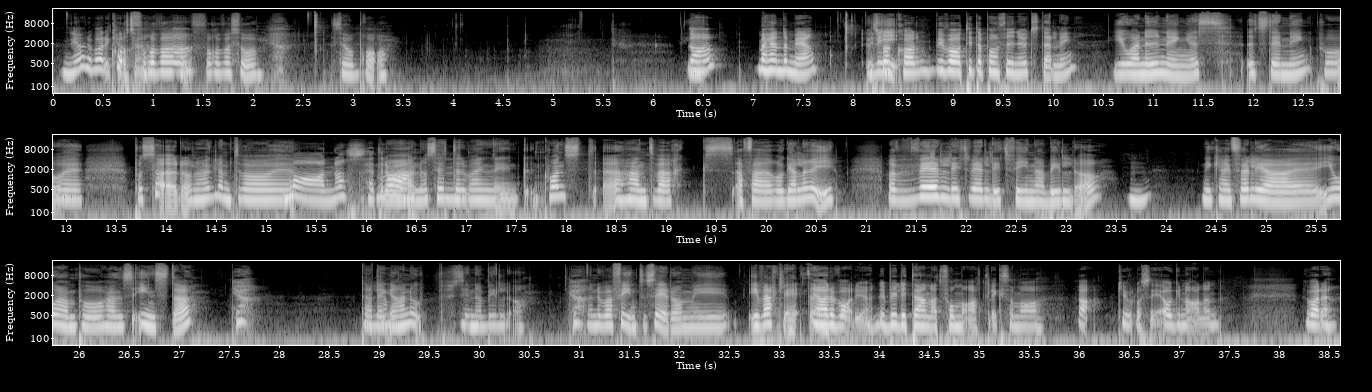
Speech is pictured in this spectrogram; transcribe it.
Ja det var det Kort kanske. för att vara, ja. för att vara så, så bra. Ja, vad hände mer i vi, Stockholm? Vi var och tittade på en fin utställning. Johan Unänges utställning på, mm. eh, på Söder, nu har jag glömt vad... Eh, Manos hette det? Manos hette mm. det, var en konsthantverksaffär och galleri. Det var väldigt, väldigt fina bilder. Mm. Ni kan ju följa eh, Johan på hans Insta. Ja. Där lägger han upp sina mm. bilder. Ja. Men det var fint att se dem i, i verkligheten. Ja det var det ju. Det blir lite annat format liksom och ja, kul att se originalen. Det var det.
